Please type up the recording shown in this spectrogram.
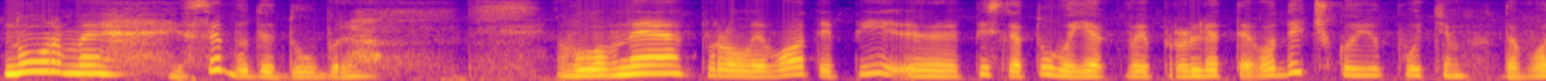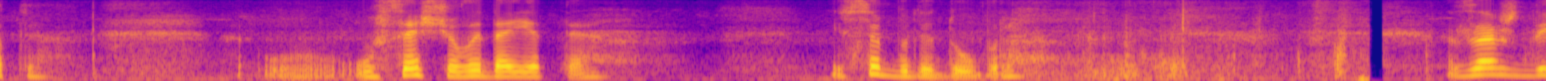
норми і все буде добре. Головне проливати е, після того, як ви пролєте водичкою, потім давати усе, що ви даєте. І все буде добре. Завжди,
